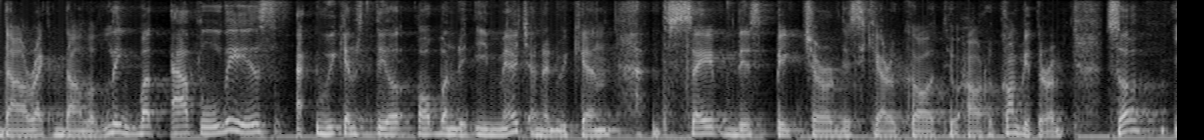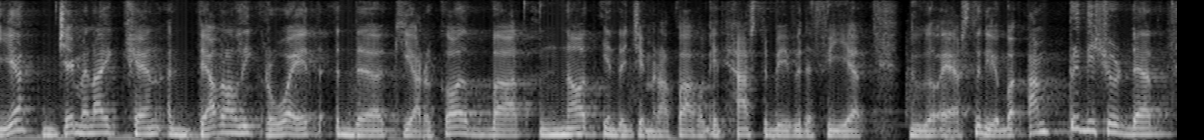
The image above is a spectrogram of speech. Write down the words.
direct download link, but at least uh, we can still open the image and then we can save this picture, this QR code to our computer. So yeah, Gemini can definitely create the QR code, but not in the Gemini platform. It has to be with the via Google AI Studio. But I'm pretty sure that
